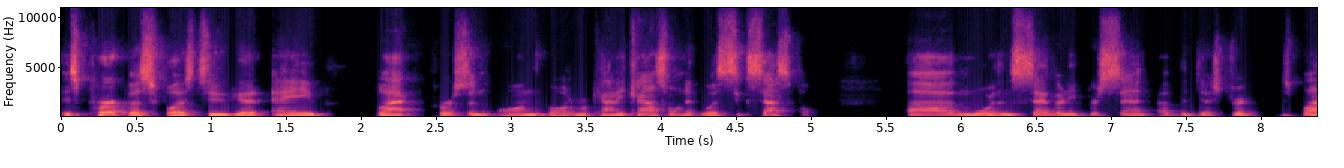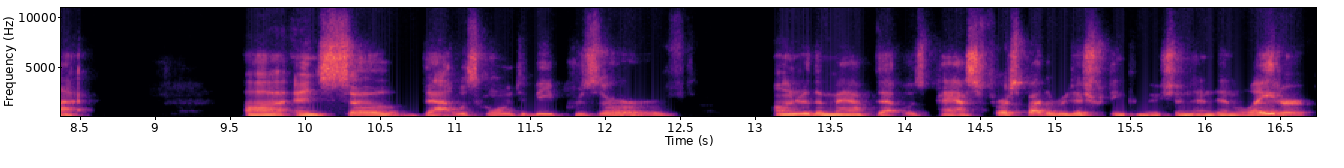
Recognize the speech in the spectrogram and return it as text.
Its purpose was to get a Black person on the Baltimore County Council, and it was successful. Uh, more than 70% of the district is Black. Uh, and so that was going to be preserved under the map that was passed first by the Redistricting Commission and then later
